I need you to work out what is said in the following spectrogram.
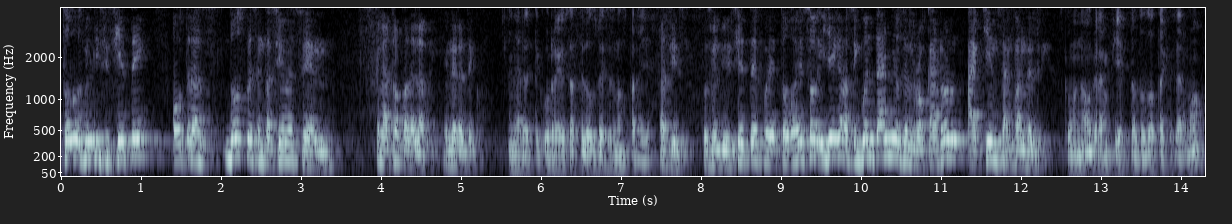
todo 2017, otras dos presentaciones en, en la Tropa del Ave, en RTC. En RTQ, regresaste dos veces más para allá. Así es, 2017 fue todo eso y llega a los 50 años del rock and roll aquí en San Juan del Río. Es como, ¿no? Gran fiesta totota que se armó.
